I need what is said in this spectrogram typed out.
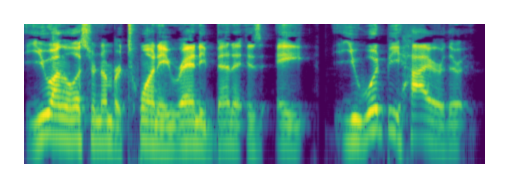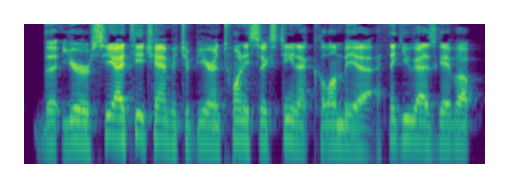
You on the list are number twenty. Randy Bennett is eight. You would be higher there. The your CIT championship year in 2016 at Columbia, I think you guys gave up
